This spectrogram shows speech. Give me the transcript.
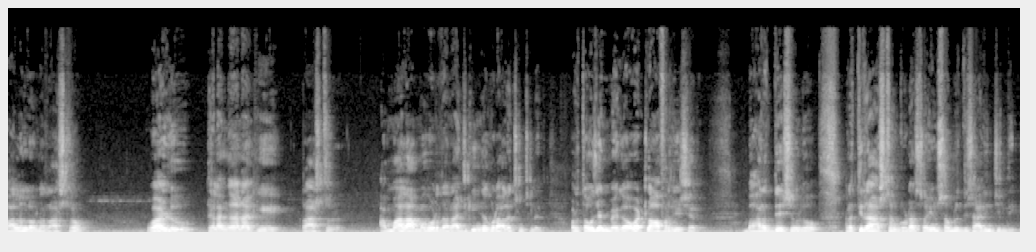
పాలనలో ఉన్న రాష్ట్రం. వాళ్ళు తెలంగాణకి రాష్ట్ర అమ్మాలా అమ్మకూడదా రాజకీయంగా కూడా ఆలోచించలేదు. వాళ్ళు థౌజండ్ మెగావాట్లు ఆఫర్ చేశారు. భారతదేశంలో ప్రతి రాష్ట్రం కూడా స్వయం సమృద్ధి సాధించింది.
